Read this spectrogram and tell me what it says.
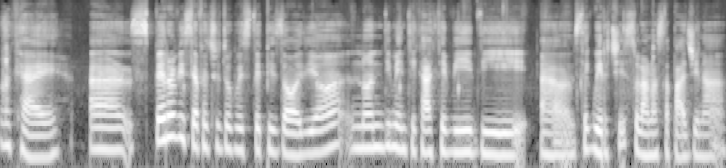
ok, uh, spero vi sia piaciuto questo episodio. Non dimenticatevi di uh, seguirci sulla nostra pagina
